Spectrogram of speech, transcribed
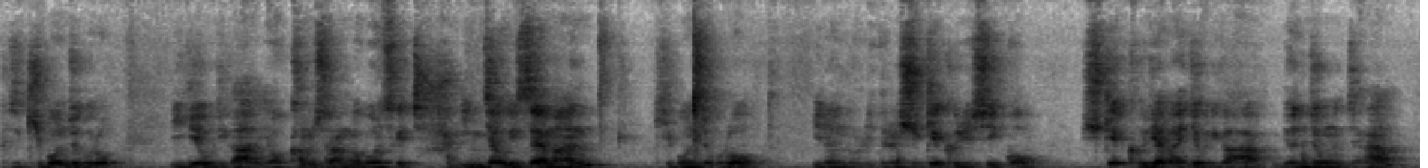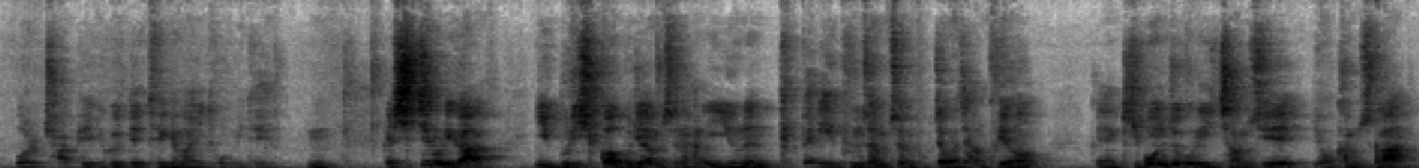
그래서 기본적으로 이게 우리가 역함수라는 거 머릿속에 잘 인지하고 있어야만 기본적으로 이런 논리들을 쉽게 그릴 수 있고 쉽게 그려야만 이제 우리가 면적 문제나 뭘 좌표 읽을 때 되게 많이 도움이 돼요. 음. 그러니까 실제로 우리가 이 무리식과 무리함수를 하는 이유는 특별히 분수함수처럼 복잡하지 않고요. 그냥 기본적으로 이차함수의 역함수가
